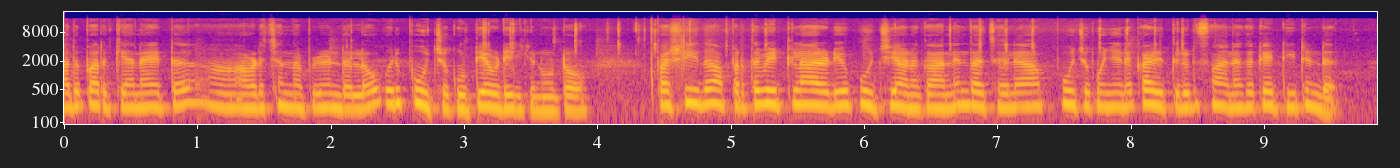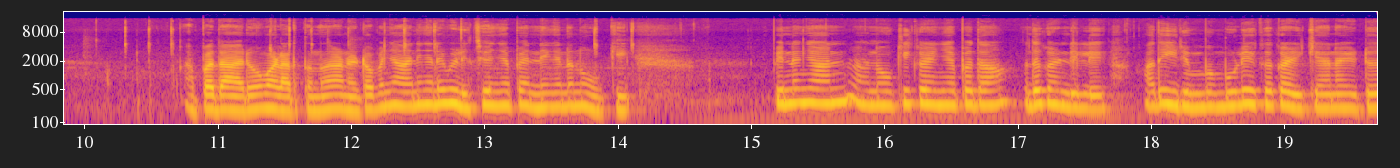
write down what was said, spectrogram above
അത് പറിക്കാനായിട്ട് അവിടെ ചെന്നപ്പോഴുണ്ടല്ലോ ഒരു പൂച്ചക്കുട്ടി അവിടെ ഇരിക്കുന്നു കേട്ടോ പക്ഷേ ഇത് അപ്പുറത്തെ വീട്ടിൽ ആരുടെയോ പൂച്ചയാണ്. കാരണം എന്താ വെച്ചാൽ ആ പൂച്ചക്കുഞ്ഞിന്റെ കഴുത്തിലൊരു സാധനമൊക്കെ കെട്ടിയിട്ടുണ്ട്. അപ്പോൾ അതാരോ വളർത്തുന്നതാണ് കേട്ടോ. അപ്പോൾ ഞാനിങ്ങനെ വിളിച്ചു കഴിഞ്ഞപ്പോൾ എന്നെ ഇങ്ങനെ നോക്കി. പിന്നെ ഞാൻ നോക്കിക്കഴിഞ്ഞപ്പോൾ ഇതാ അത് കണ്ടില്ലേ? അത് ഇരുമ്പും പുളിയൊക്കെ കഴിക്കാനായിട്ട്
